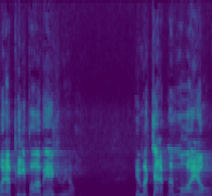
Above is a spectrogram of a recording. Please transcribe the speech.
for the people of Israel. He would set up memorials.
